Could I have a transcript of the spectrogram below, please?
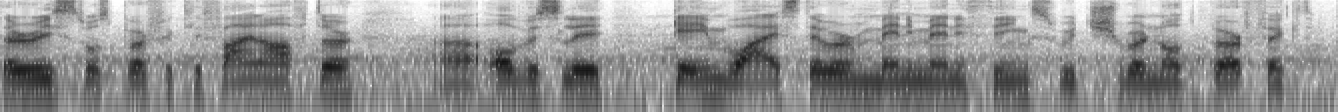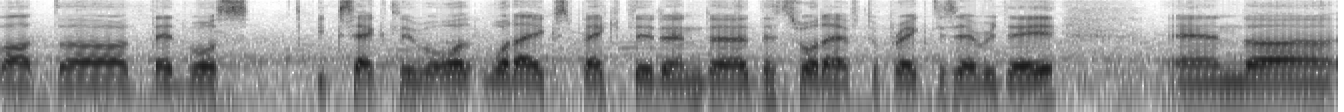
the wrist was perfectly fine after. Uh, obviously, game-wise, there were many many things which were not perfect, but uh, that was exactly what, what I expected, and uh, that's what I have to practice every day. And uh,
